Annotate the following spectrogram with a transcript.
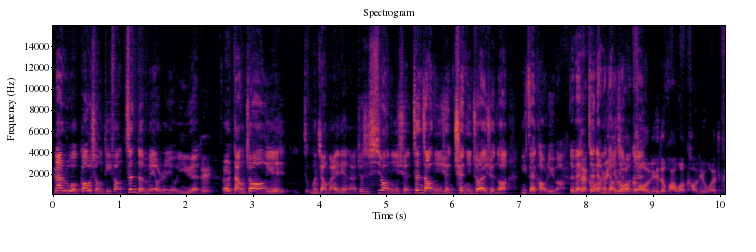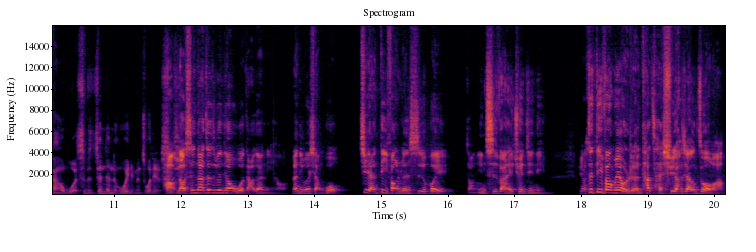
那如果高雄地方真的没有人有意愿，对，而党中央也，我们讲白一点呢，就是希望你选，征召你选，劝你出来选的话，你再考虑嘛，对不对？这两个条件嘛，对。考虑的话，我要考虑，我要去看看我是不是真的能够为你们做点事。好，老师，那在这边地方我打断你哈，那你有没有想过，既然地方人士会找您吃饭，还劝进你，表示地方没有人，他才需要这样做嘛？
